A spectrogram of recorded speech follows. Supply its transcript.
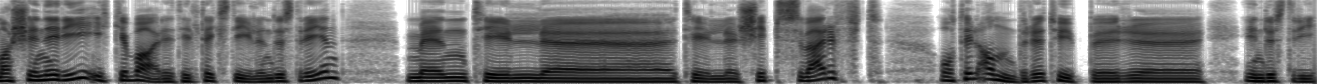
maskineri, ikke bare til tekstilindustrien, men til, eh, til skipsverft og til andre typer eh, industri.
